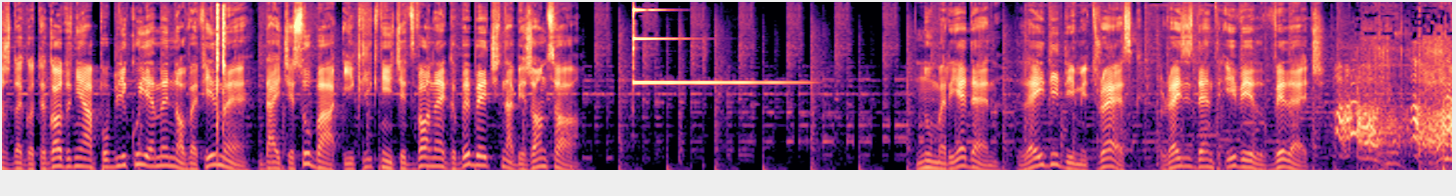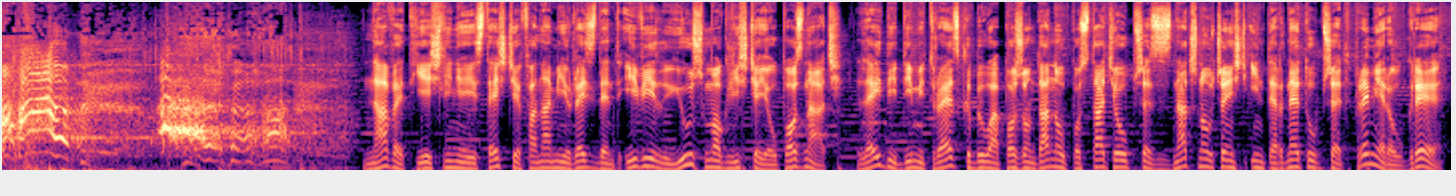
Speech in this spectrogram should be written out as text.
każdego tygodnia publikujemy nowe filmy. Dajcie suba i kliknijcie dzwonek, by być na bieżąco. Numer 1. Lady Dimitrescu, Resident Evil Village. Nawet jeśli nie jesteście fanami Resident Evil, już mogliście ją poznać. Lady Dimitrescu była pożądaną postacią przez znaczną część internetu przed premierą gry.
